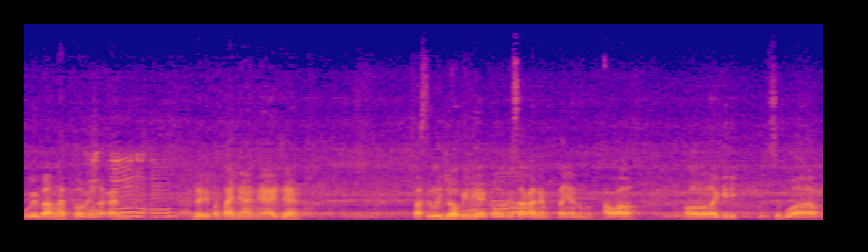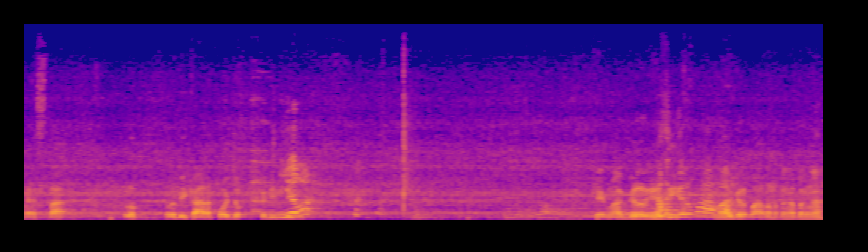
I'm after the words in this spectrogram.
gue banget kalau misalkan dari pertanyaannya aja pasti lu jawab ini ya kalau misalkan yang pertanyaan awal kalau lo lagi di sebuah pesta lu lebih ke arah pojok ke dinding Iyalah, kayak mager nggak sih Mager parah. mager parah tengah-tengah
